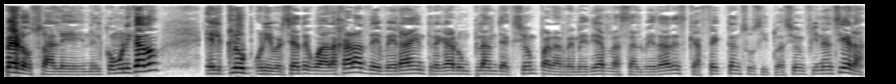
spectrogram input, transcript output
pero sale en el comunicado, el Club Universidad de Guadalajara deberá entregar un plan de acción para remediar las salvedades que afectan su situación financiera,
